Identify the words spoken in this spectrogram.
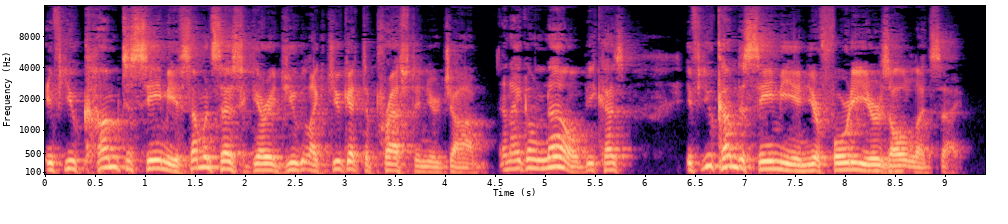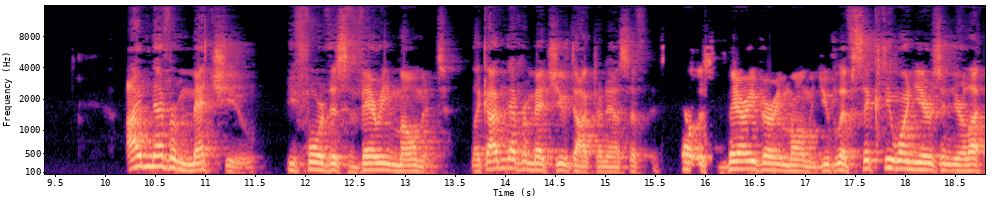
if you come to see me, if someone says to Gary, do you like do you get depressed in your job? And I go, no, because if you come to see me and you're 40 years old, let's say, I've never met you before this very moment. Like I've never met you, Dr. Nassif, until this very, very moment. You've lived 61 years in your life.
